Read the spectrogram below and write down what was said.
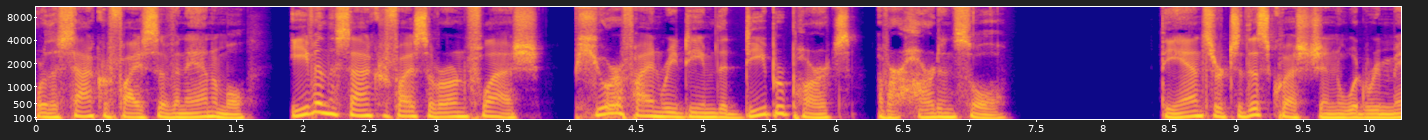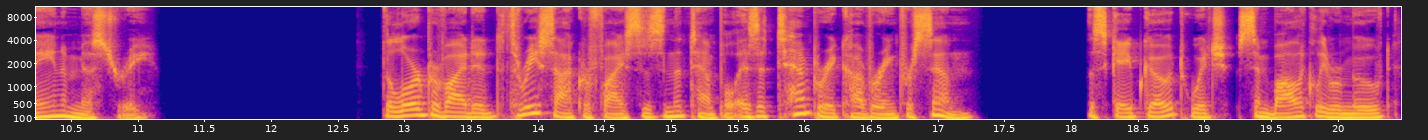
or the sacrifice of an animal, even the sacrifice of our own flesh, purify and redeem the deeper parts of our heart and soul? The answer to this question would remain a mystery. The Lord provided three sacrifices in the temple as a temporary covering for sin the scapegoat, which symbolically removed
